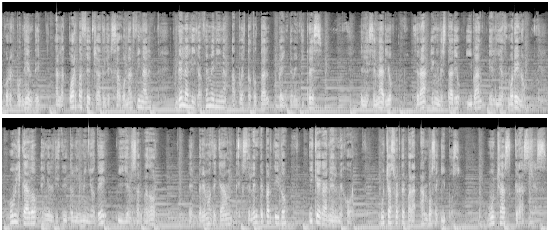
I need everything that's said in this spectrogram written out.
correspondiente a la cuarta fecha del hexagonal final de la Liga Femenina Apuesta Total 2023. El escenario será en el estadio Iván Elías Moreno, ubicado en el distrito limeño de Villa El Salvador. Esperemos de que haga un excelente partido y que gane el mejor. Mucha suerte para ambos equipos. Muchas gracias.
